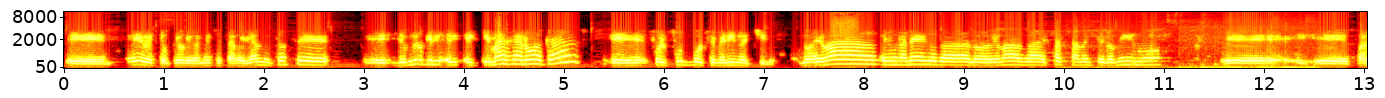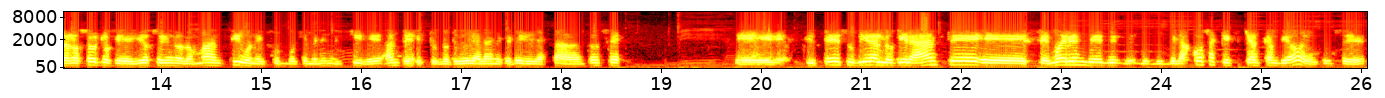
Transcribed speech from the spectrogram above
eh, Everton creo que también se está arreglando, entonces eh, yo creo que el, que más ganó acá eh, fue el fútbol femenino en Chile. Lo demás es una anécdota, lo demás da exactamente lo mismo. Eh, para nosotros, que yo soy uno de los más antiguos en el fútbol femenino en Chile, antes que lo tuviera la NFP, que ya estaba. Entonces, si ustedes supieran lo que era antes, se mueren de, las cosas que, han cambiado ahora. Entonces,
